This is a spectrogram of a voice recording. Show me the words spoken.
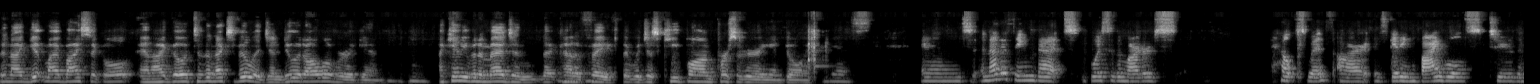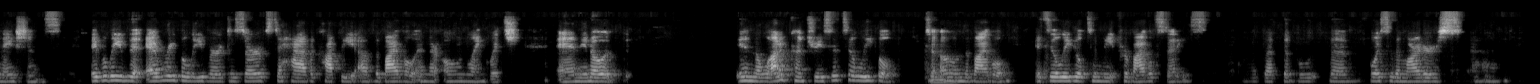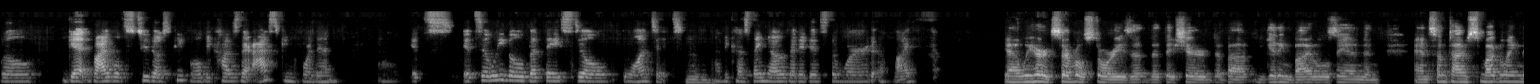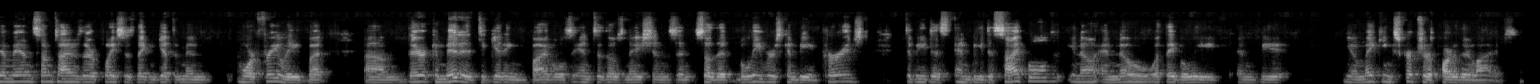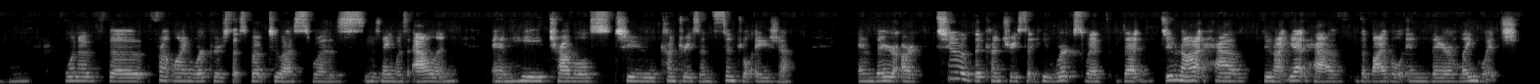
then I get my bicycle and I go to the next village and do it all over again. Mm-hmm. I can't even imagine that kind mm-hmm. of faith that would just keep on persevering and going. Yes. And another thing that Voice of the Martyrs helps with are is getting Bibles to the nations. They believe that every believer deserves to have a copy of the Bible in their own language. And, you know, in a lot of countries, it's illegal to mm. own the Bible, it's illegal to meet for Bible studies. But the, the Voice of the Martyrs uh, will get Bibles to those people because they're asking for them. Uh, it's it's illegal, but they still want it mm. uh, because they know that it is the word of life. Yeah, we heard several stories that, that they shared about getting Bibles in and and sometimes smuggling them in. Sometimes there are places they can get them in more freely, but um, they're committed to getting Bibles into those nations, and so that believers can be encouraged to be dis- and be discipled, you know, and know what they believe and be, you know, making Scripture a part of their lives. Mm-hmm one of the frontline workers that spoke to us was his name was Allen, and he travels to countries in Central Asia. And there are two of the countries that he works with that do not have do not yet have the Bible in their language.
